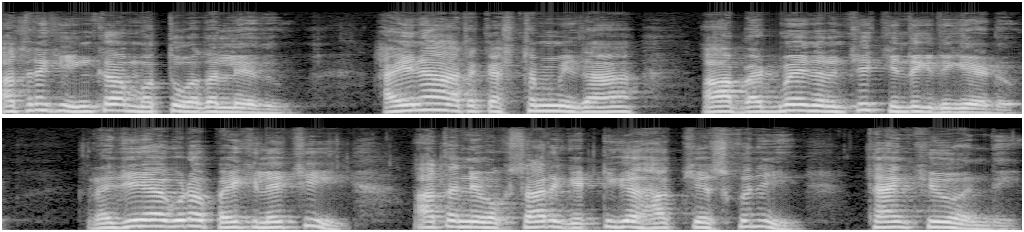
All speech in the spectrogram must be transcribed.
అతనికి ఇంకా మత్తు వదలలేదు. అయినా అత కష్టం మీద ఆ బెడ్ మీద నుంచి కిందికి దిగాడు. రజియా కూడా పైకి లేచి అతన్ని ఒకసారి గట్టిగా హాక్ చేసుకుని థ్యాంక్ యూ అంది.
